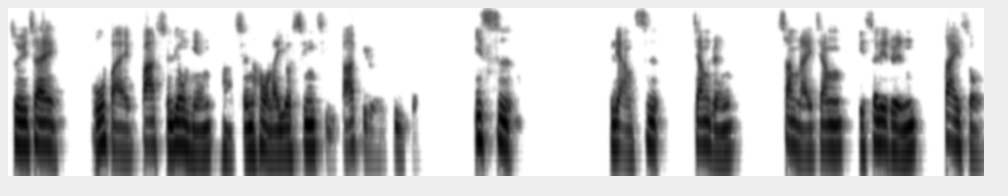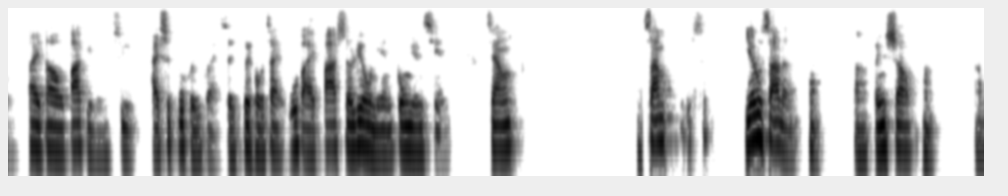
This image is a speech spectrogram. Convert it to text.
所以在五百八十六年啊，神后来又兴起巴比伦帝国，一次、两次将人上来将以色列的人带走，带到巴比伦去，还是不悔改，所以最后在五百八十六年公元前将。三耶路撒冷啊啊焚烧啊啊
